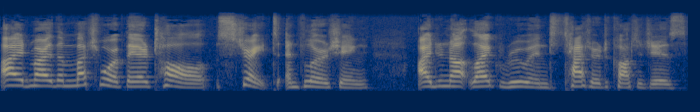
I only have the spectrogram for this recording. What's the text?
I admire them much more if they are tall, straight, and flourishing. I do not like ruined, tattered cottages.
